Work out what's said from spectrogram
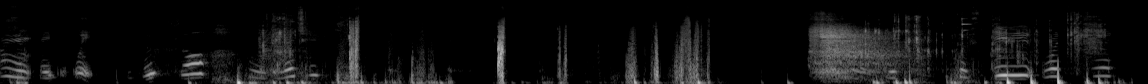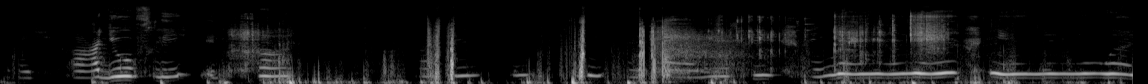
I am a wait. You saw me glitching? The speed was it? Okay. Are you sleeping? Are you sleeping? Are you sleeping? Why?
